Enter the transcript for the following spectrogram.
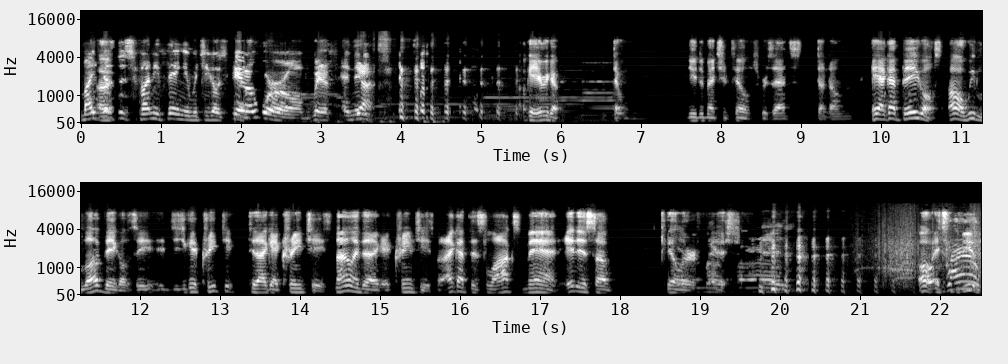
Mike Uh, does this funny thing in which he goes, "In a world with," and then Yes. Okay, here we go. New Dimension Films presents dun dun. Hey, I got bagels. Oh, we love bagels. Did did you get cream cheese? Did I get cream cheese? Not only did I get cream cheese, but I got this lox. Man, it is some killer fish. Oh, it's wow.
